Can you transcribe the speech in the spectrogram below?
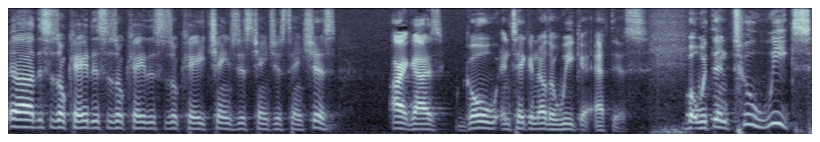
Uh, this is okay, this is okay, this is okay, change this, change this, change this. All right, guys, go and take another week at this. But within two weeks,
